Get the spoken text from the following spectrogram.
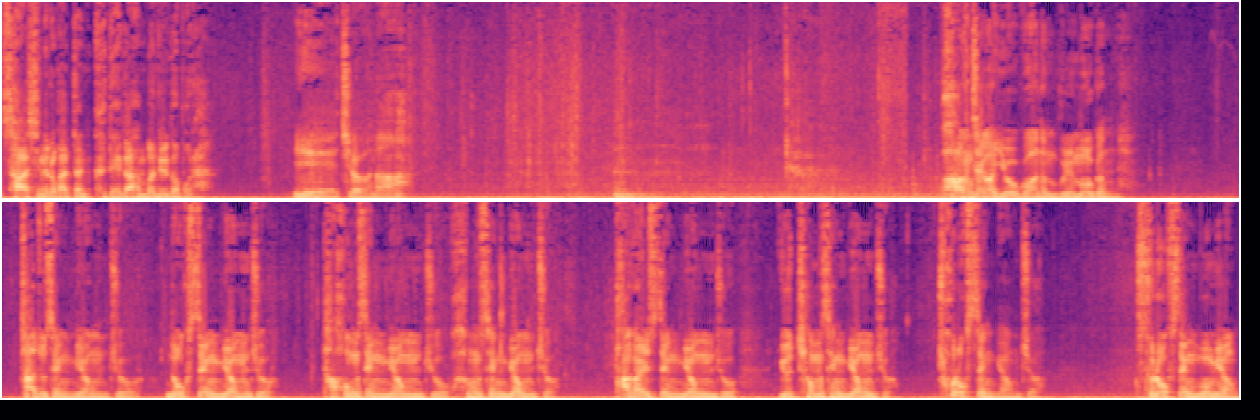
사신으로 갔던 그대가 한번 읽어보라. 예, 전하. 황제가 요구하는 물목은 자주색 명주, 녹색 명주, 다홍색 명주, 황색 명주, 다갈색 명주, 유청색 명주, 초록색 명주, 수록색 무명,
